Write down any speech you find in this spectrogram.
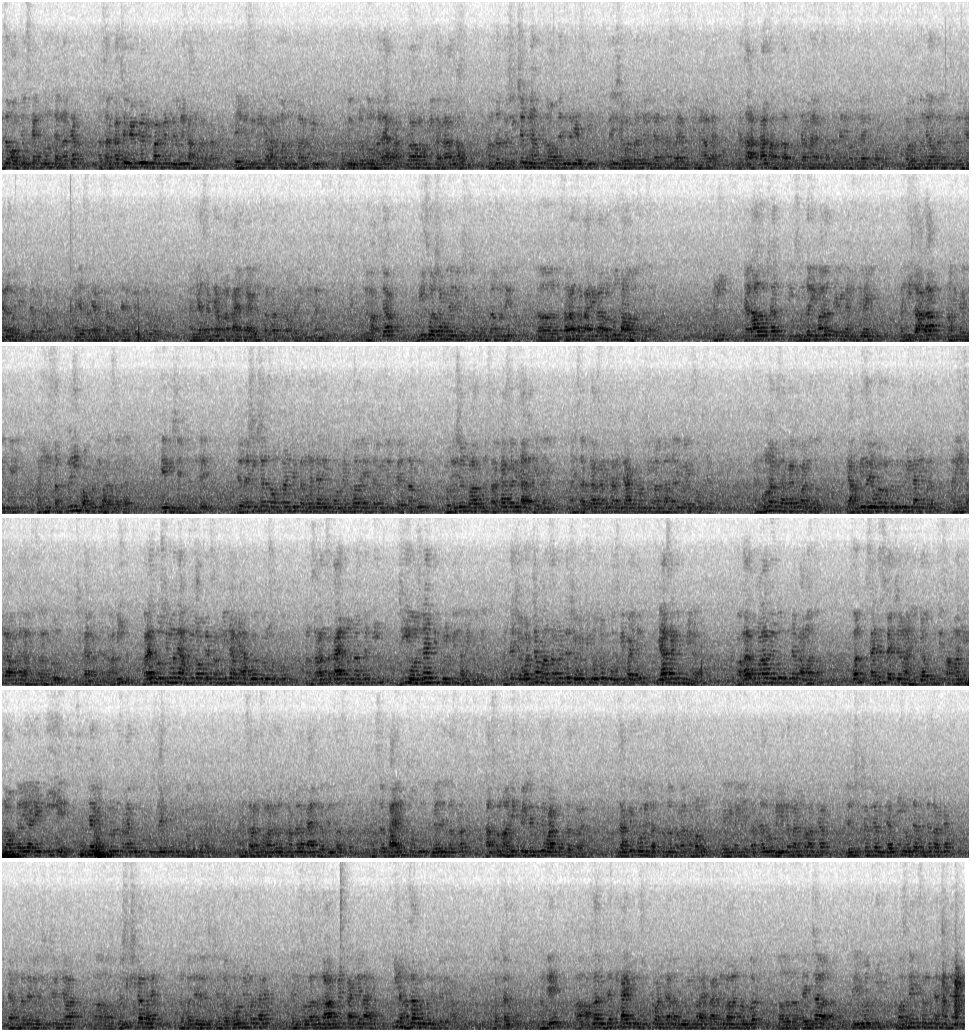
त्यांचं voucher scan करून त्यांना त्या सरकारचे वेगवेगळे डिपार्टमेंट वेगवेगळी कामं करतात. त्या एम एस च्या माध्यमातून तुम्हाला की ते उपलब्ध होणाऱ्या पाठपुरावा आम्ही करणारच आहोत. आमचं प्रशिक्षण ही आमची जबाबदारी जरी असली तरी शेवटपर्यंत विद्यार्थ्यांना सगळ्या गोष्टी मिळाव्या. याचा अट्टाच आमचा असतो. त्यामुळे आम्ही सातत्याने मंत्रालयाचे फॉलोअपमध्ये आहोत आणि ते सगळं मिळालं पाहिजे विद्यार्थ्यांना. यासाठी आम्ही सातत्याने प्रयत्न करत असतो. आणि यासाठी आम्हाला कायम गायडन्स करतात ते डॉक्टर नितीन गांधी. म्हणजे मागच्या वीस वर्षामध्ये जनशिक्षण संस्थांमध्ये सरांचा कार्यकाळ ऑलमोस्ट दहा वर्षाचा आहे. आणि या दहा वर्षात एक सुंदर इमारत त्या ठिकाणी उभी राहिली. ही जागा आम्ही खरेदी केली. आणि ही सगळी प्रॉपर्टी भारत सरकार हे विशेष आहे. म्हणजे जनशिक्षण संस्थांचे कर्मचारी बोर्ड मेंबर यांच्या विशेष प्रयत्नातून डोनेशन गोळा करून सरकारसाठी जागा घेणारी आणि सरकारसाठी साडेचार करोडची इमारत बांधणारी पहिली संस्था आहे. आणि म्हणून आम्ही सरकारची मांडत असतो की आम्ही जर एवढं करतो तर तुम्ही काय नाही करत? आणि हे सगळं आम्हाला गांधी सरांकडून शिकायला मिळालं आम्ही बऱ्याच गोष्टींमध्ये आमची जबाबदारी समजली की आम्ही हात वर करू शकतो. पण सरांचं काय म्हणणं असतं की जी योजना आहे ती फुलफिल झाली पाहिजे. आणि त्या शेवटच्या माणसापर्यंत शेवटची गोष्ट पोहोचली पाहिजे यासाठी तुम्ही करा. पगार तुम्हाला मिळतो तुमच्या कामाचा. पण सॅटिस्फॅक्शन आहे किंवा तुमची सामाजिक जबाबदारी आहे ती आहे त्या व्यक्तीपर्यंत सगळ्या गोष्टी पोहोचल्या की तुम्ही बघितलं पाहिजे. आणि सरांचं मार्गदर्शन आपल्याला कायम गरजेचं असतं. आणि सर कायम संस्थेत वेळ देत असतात. खास करून अनेक पेशंट तिथे वाट बघतात सरांना. सारखे फोन येतात. तो जर सगळं सांभाळून या ठिकाणी येतात. त्याबरोबर बिलेकर मॅडम पण आमच्या जनशिक्षणच्या विद्यार्थी होत्या तुमच्यासारख्या. त्यानंतर त्या जनशिक्षणच्या प्रशिक्षिका झाल्या. नंतर त्या जनशिक्षणच्या बोर्ड मेंबर झाल्या. त्यांनी स्वतःचं गार्मेंट काढलेलं आहे. तीन हजार लोक त्यांच्याकडे लक्षात घ्या. म्हणजे आपला विद्यार्थी काय करू शकतो आणि ते बोर्ड मेंबर आहेत. राज्यपालांबरोबर अं, त्यांच्या स्टेजवरती बसण्याची संधी त्यांना मिळाली.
